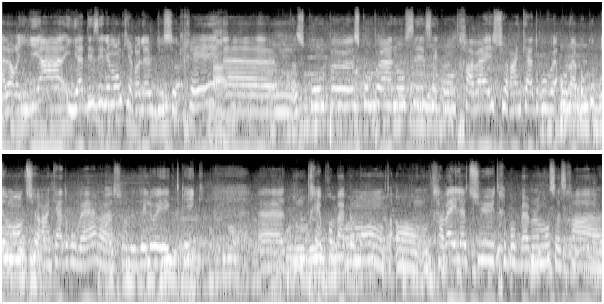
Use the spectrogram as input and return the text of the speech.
Alors il y, a, il y a des éléments qui relèvent du secret. Ah. Euh, ce qu'on peut, ce qu'on peut annoncer, c'est qu'on travaille sur un cadre ouvert. On a beaucoup de demandes sur un cadre ouvert euh, sur le vélo électrique. Euh, donc très probablement, on, travaille là-dessus. Très probablement, ce sera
